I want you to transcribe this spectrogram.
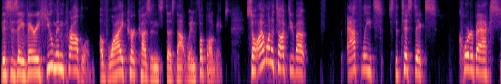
this is a very human problem of why Kirk Cousins does not win football games. So I want to talk to you about athletes, statistics, quarterbacks,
